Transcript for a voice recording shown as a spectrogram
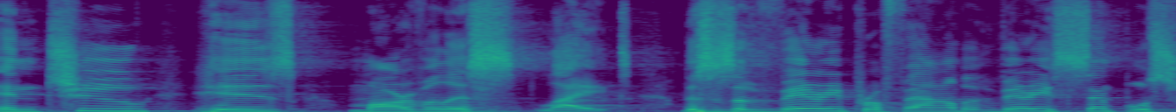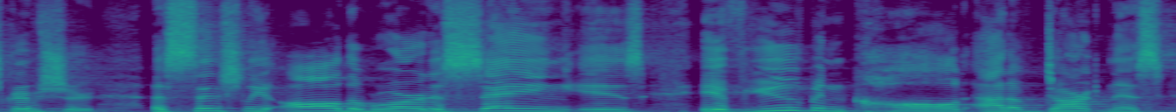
into his marvelous light. This is a very profound but very simple scripture. Essentially, all the word is saying is if you've been called out of darkness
